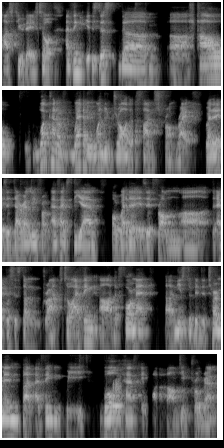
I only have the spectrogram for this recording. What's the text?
past few days. So I think it's just the uh, how, what kind of, where do we want to draw the funds from, right? Whether is it directly from FXDM, or whether is it from uh, the ecosystem grant. So I think uh, the format uh, needs to be determined, but I think we will have a bounty program,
